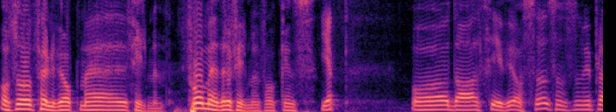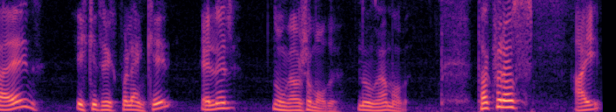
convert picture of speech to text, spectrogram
Og så følger vi opp med filmen. Få med dere filmen, folkens. Yep. Og da sier vi også, sånn som vi pleier, ikke trykk på lenker. Eller noen ganger så må du. Noen ganger må du. Takk for oss. Hei.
